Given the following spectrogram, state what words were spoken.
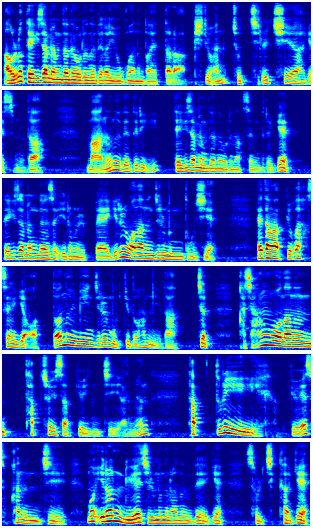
아울러 대기자 명단에 오른 의대가 요구하는 바에 따라 필요한 조치를 취해야 하겠습니다. 많은 의대들이 대기자 명단에 오른 학생들에게 대기자 명단에서 이름을 빼기를 원하는지를 묻는 동시에 해당 학교가 학생에게 어떤 의미인지를 묻기도 합니다. 즉 가장 원하는 top choice 학교인지 아니면 top3 학교에 속하는지 뭐 이런 류의 질문을 하는 의대에게 솔직하게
